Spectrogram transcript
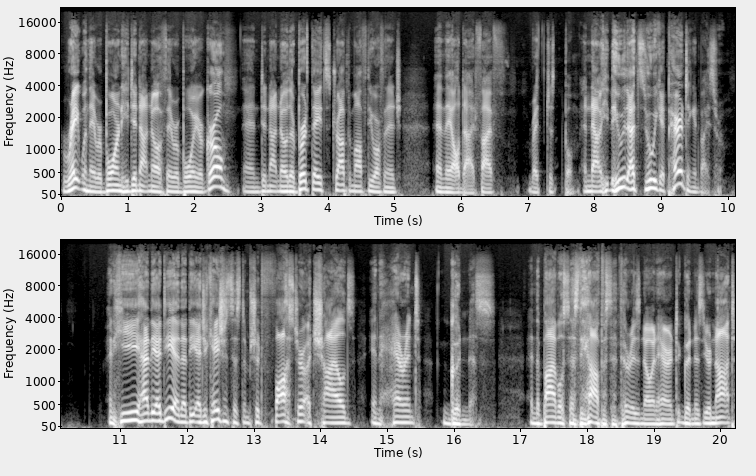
Right when they were born, he did not know if they were boy or girl and did not know their birth dates, dropped them off at the orphanage, and they all died. Five, right? Just boom. And now he, that's who we get parenting advice from. And he had the idea that the education system should foster a child's inherent goodness. And the Bible says the opposite. There is no inherent goodness. You're not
